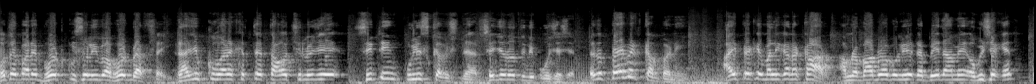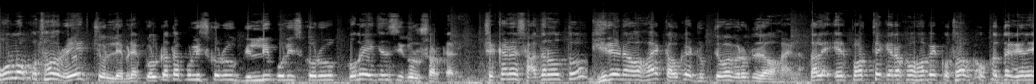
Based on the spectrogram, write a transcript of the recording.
হতে পারে ভোট কুশলী বা ভোট ব্যবসায়ী। রাজীব কুমারের ক্ষেত্রে তাও ছিল যে সিটিং পুলিশ কমিশনার সেই জন্য তিনি পৌঁছেছেন। এটা প্রাইভেট কোম্পানি আইপ্যাকের মালিকানা কার? আমরা বারবার বলি এটা বেনামে অভিষেকের। কোনো কোথাও রেড চললে মানে কলকাতা পুলিশ করুক, দিল্লি পুলিশ করুক, কোনো এজেন্সি করুক সরকারি। সেখানে সাধারণত ঘিরে নেওয়া হয় কাউকে ঢুকতে বা বেরোতে দেওয়া হয় না। তাহলে এরপর থেকে এরকম হবে কোথাও কলকাতা গেলে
